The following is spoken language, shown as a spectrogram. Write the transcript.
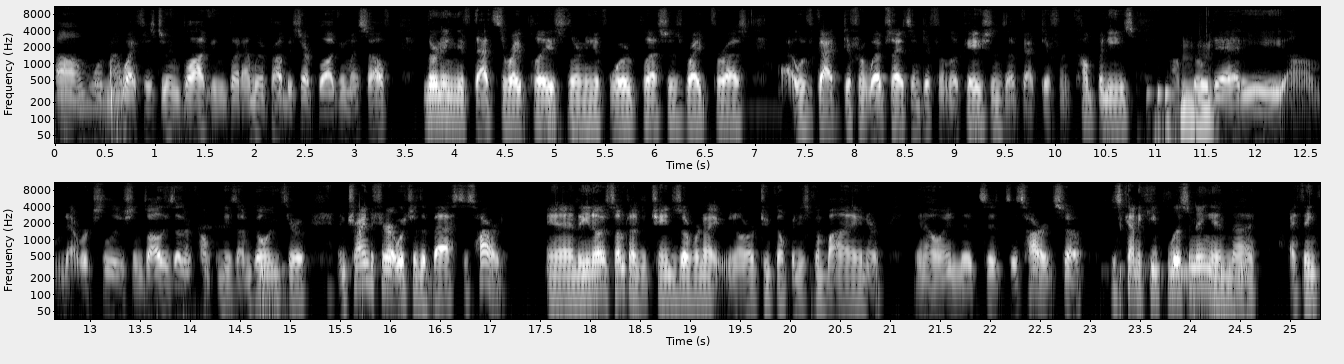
um, where my wife is doing blogging, but I'm going to probably start blogging myself, learning if that's the right place, learning if WordPress is right for us. Uh, we've got different websites in different locations. I've got different companies, um, mm-hmm. GoDaddy, um, Network Solutions, all these other companies I'm going through and trying to figure out which are the best is hard. And, you know, sometimes it changes overnight, you know, or two companies combine or, you know, and it's, it's, it's hard. So just kind of keep listening. And, uh, I think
